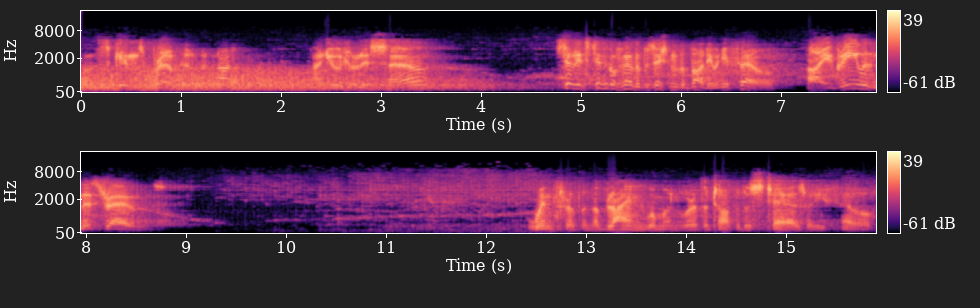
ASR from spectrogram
Well, the skin's broken, but not unusually so. Still, it's difficult to know the position of the body when he fell. I agree with Miss Jones. Winthrop and the blind woman were at the top of the stairs when he fell.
